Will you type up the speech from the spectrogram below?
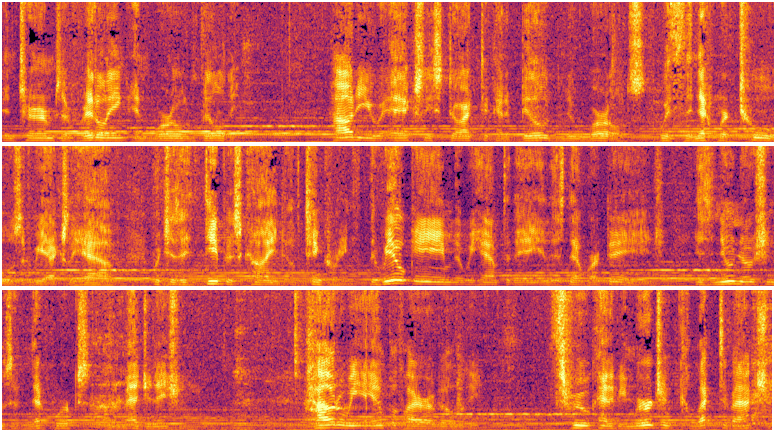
in terms of riddling and world building. How do you actually start to kind of build new worlds with the network tools that we actually have, which is the deepest kind of tinkering? The real game that we have today in this networked age is new notions of networks of imagination. How do we amplify our ability through kind of emergent collective action.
